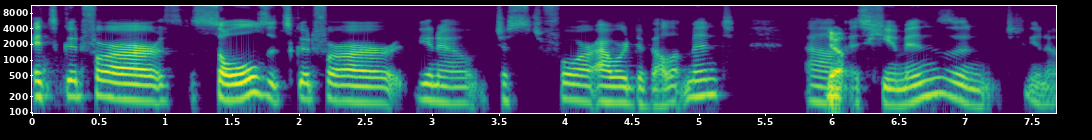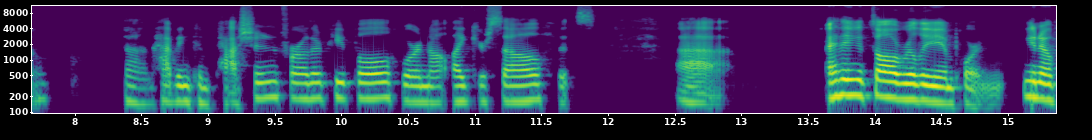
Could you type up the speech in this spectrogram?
it's good for our souls it's good for our you know just for our development um, Yeah. as humans and you know um, having compassion for other people who are not like yourself it's uh, i think it's all really important. You know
